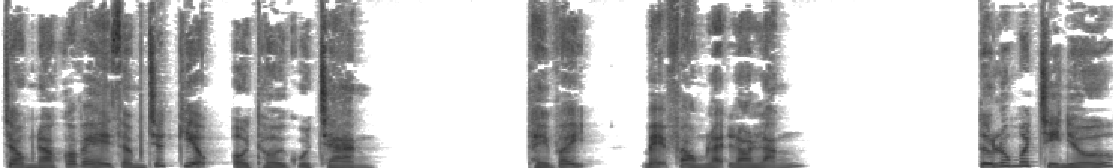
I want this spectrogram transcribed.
Chồng nó có vẻ giống chiếc kiệu ở thời của chàng. Thấy vậy, mẹ Phong lại lo lắng. Từ lúc mất trí nhớ,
